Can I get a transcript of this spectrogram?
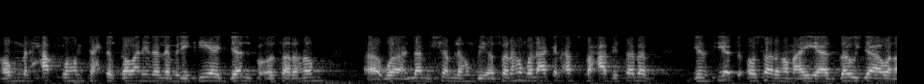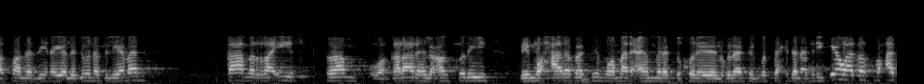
هم من حقهم تحت القوانين الأمريكية جلب أسرهم آه ولم شملهم بأسرهم ولكن أصبح بسبب جنسية أسرهم أي الزوجة والأطفال الذين يلدون في اليمن قام الرئيس ترامب وقراره العنصري بمحاربتهم ومنعهم من الدخول إلى الولايات المتحدة الأمريكية وهذا أصبحت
